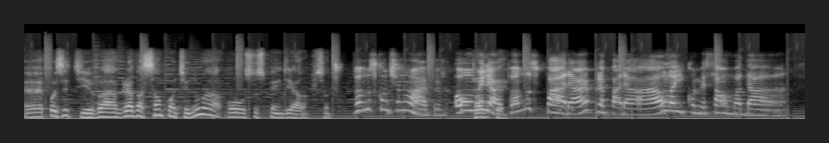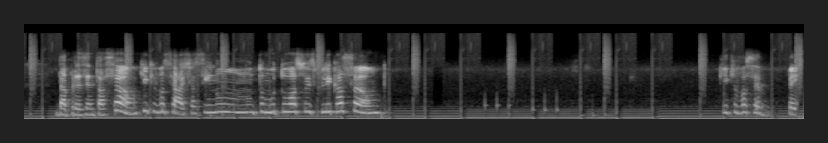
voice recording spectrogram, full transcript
É positivo. A gravação continua ou suspende ela, professor? Vamos continuar, ou tá melhor, okay. vamos parar para parar a aula e começar uma da, da apresentação. O que, que você acha? Assim não, não tumultua a sua explicação. O que, que você pensa?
